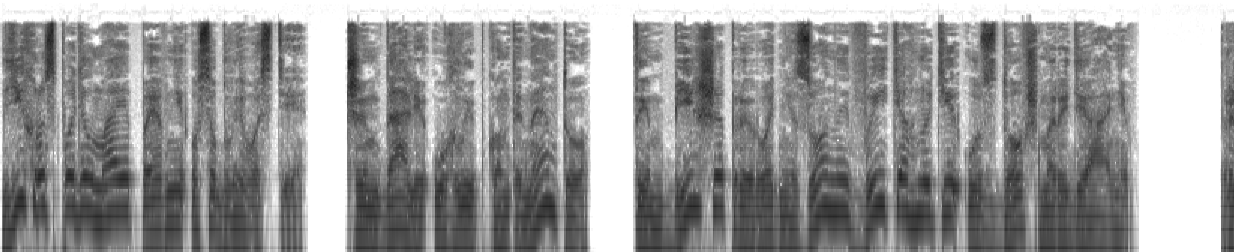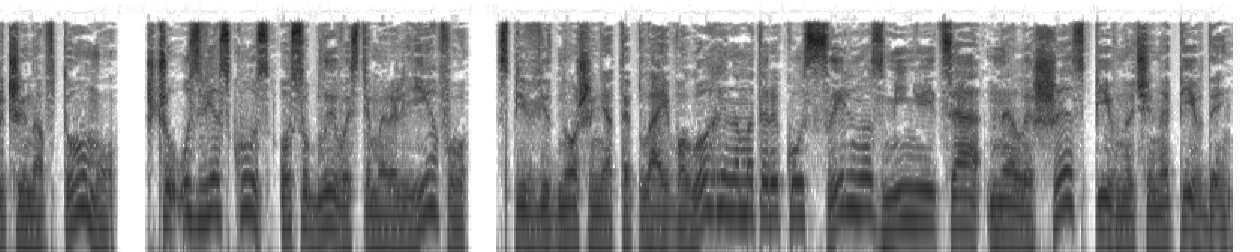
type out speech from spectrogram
їх розподіл має певні особливості. Чим далі у глиб континенту, тим більше природні зони витягнуті уздовж меридіанів. Причина в тому, що у зв'язку з особливостями рельєфу співвідношення тепла й вологи на материку сильно змінюється не лише з півночі на південь,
